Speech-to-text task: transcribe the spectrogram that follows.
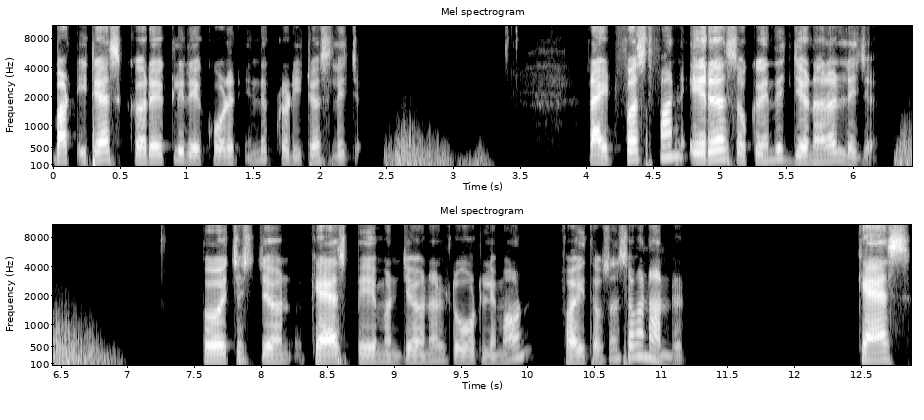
but it has correctly recorded in the creditor's ledger. Right, first one errors occur in the general ledger. Purchase journal, cash payment journal total amount 5700. cash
